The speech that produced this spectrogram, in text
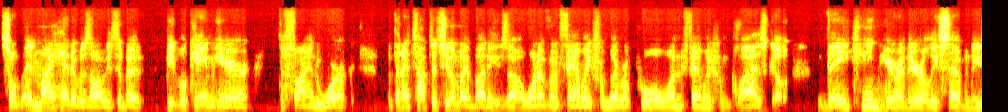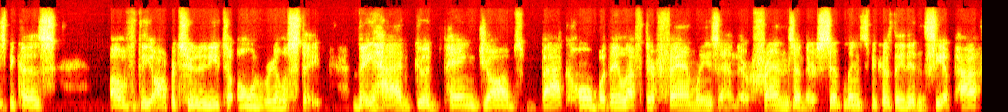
So in my head, it was always about people came here to find work. But then I talked to two of my buddies, uh, one of them family from Liverpool, one family from Glasgow. They came here in the early 70s because of the opportunity to own real estate. They had good paying jobs back home, but they left their families and their friends and their siblings because they didn't see a path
